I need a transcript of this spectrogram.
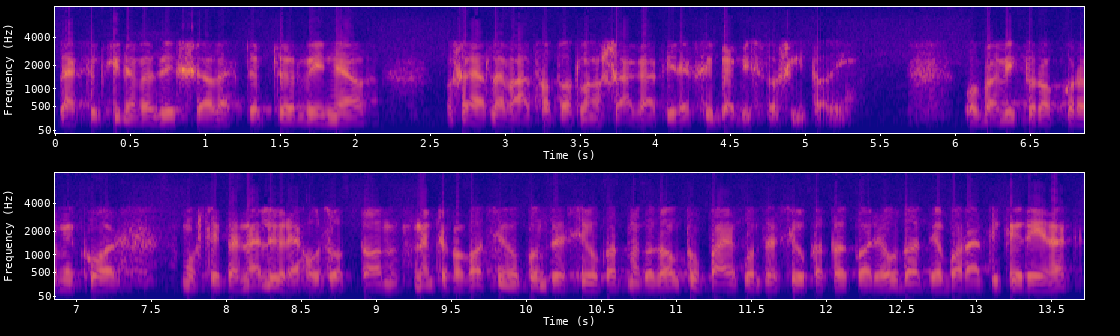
legtöbb kinevezéssel, legtöbb törvényel a saját leválthatatlanságát igyekszik bebiztosítani. Orbán Viktor akkor, amikor most éppen előrehozottan nem csak a kaszinó koncesziókat, meg az autópálya koncesziókat akarja odaadni a baráti körének,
